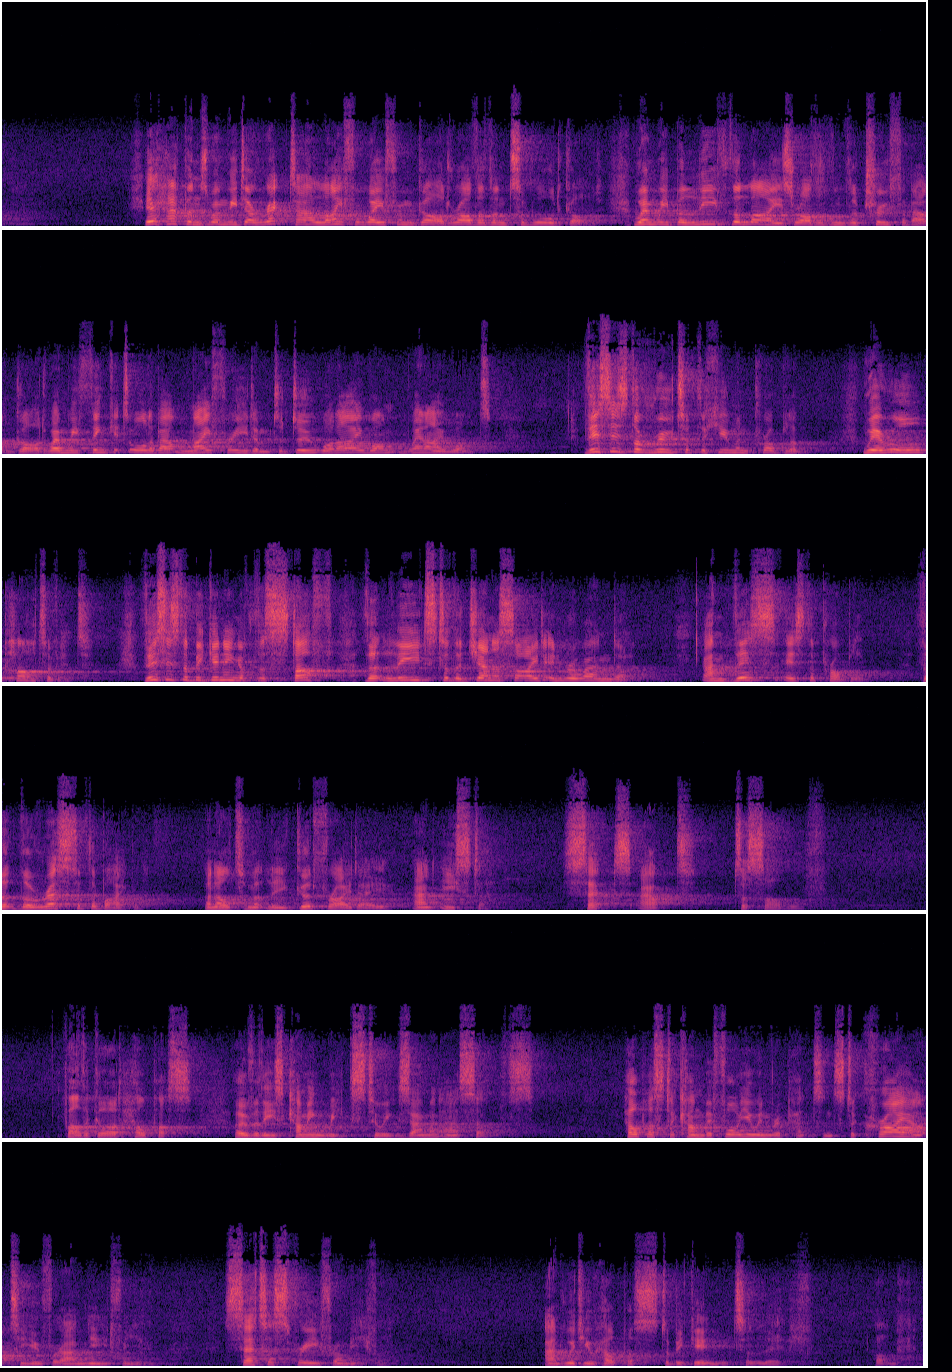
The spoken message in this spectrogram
It happens when we direct our life away from God rather than toward God, when we believe the lies rather than the truth about God, when we think it's all about my freedom to do what I want when I want. This is the root of the human problem. We're all part of it. This is the beginning of the stuff that leads to the genocide in Rwanda. And this is the problem that the rest of the Bible and ultimately Good Friday and Easter sets out to solve. Father God, help us over these coming weeks to examine ourselves. Help us to come before you in repentance, to cry out to you for our need for you. Set us free from evil. And would you help us to begin to live? Amen.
